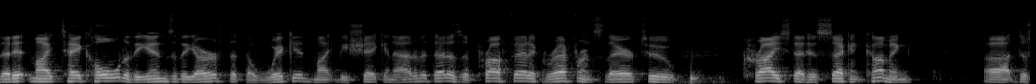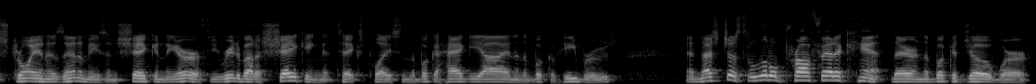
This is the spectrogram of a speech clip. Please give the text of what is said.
that it might take hold of the ends of the earth, that the wicked might be shaken out of it. That is a prophetic reference there to Christ at his second coming uh, destroying his enemies and shaking the earth. You read about a shaking that takes place in the book of Haggai and in the book of Hebrews. And that's just a little prophetic hint there in the book of Job where,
